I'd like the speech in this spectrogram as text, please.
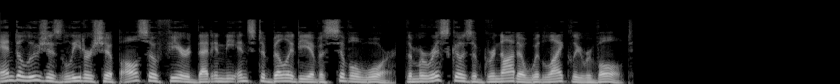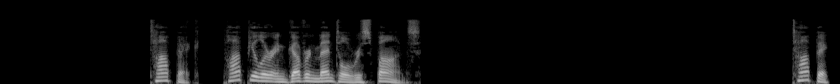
Andalusia's leadership also feared that in the instability of a civil war, the Moriscos of Granada would likely revolt. Popular and governmental response Topic.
